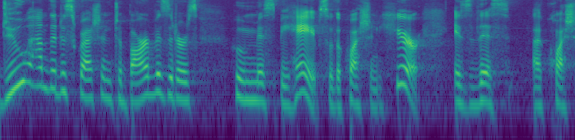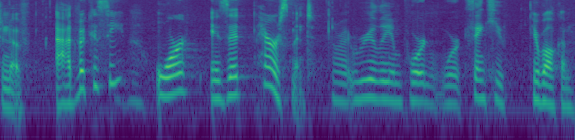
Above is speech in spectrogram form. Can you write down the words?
do have the discretion to bar visitors who misbehave. So the question here is this a question of advocacy or is it harassment? All right, really important work. Thank you. You're welcome.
